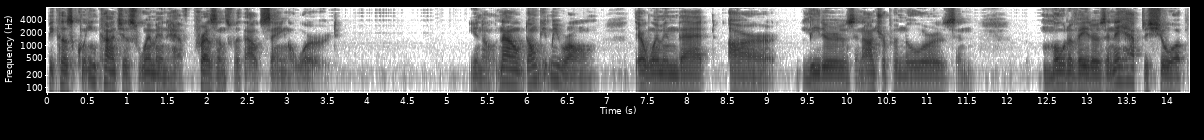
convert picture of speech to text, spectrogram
Because queen conscious women have presence without saying a word. You know, now don't get me wrong, there are women that are leaders and entrepreneurs and motivators and they have to show up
